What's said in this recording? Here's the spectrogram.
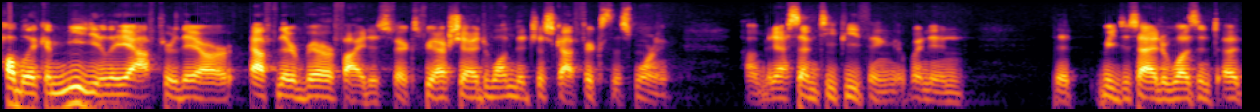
public immediately after they are after they're verified as fixed. We actually had one that just got fixed this morning, um, an SMTP thing that went in that we decided wasn't a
